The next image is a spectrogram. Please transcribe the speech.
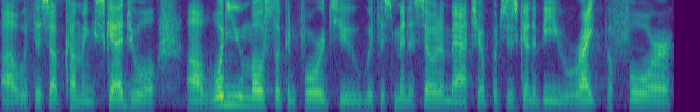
uh, with this upcoming schedule. Uh, what are you most looking forward to with this Minnesota matchup, which is going to be right before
